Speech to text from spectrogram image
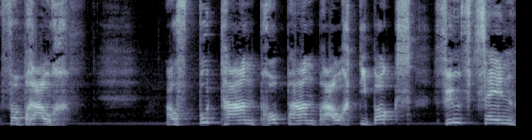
Verbrauch. Auf Butan, Propan braucht die Box 15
